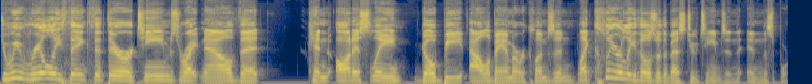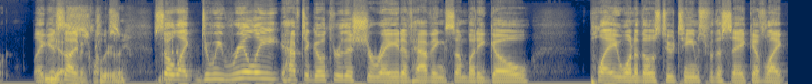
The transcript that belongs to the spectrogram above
do we really think that there are teams right now that can honestly go beat Alabama or Clemson? Like clearly those are the best two teams in in the sport. Like it's yes, not even close. Clearly. So yeah. like do we really have to go through this charade of having somebody go play one of those two teams for the sake of like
